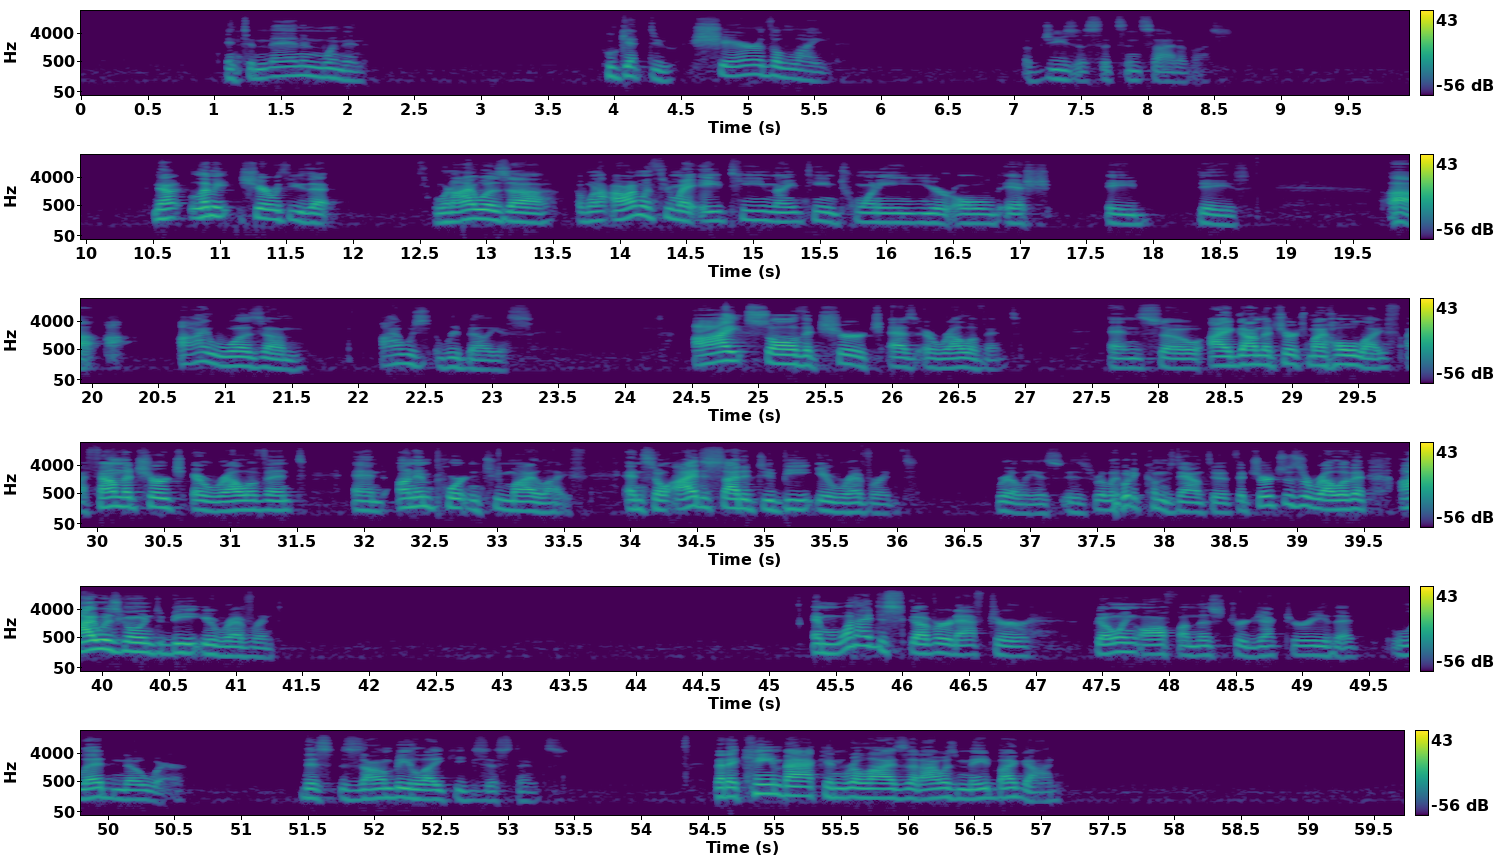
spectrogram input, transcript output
into men and women who get to share the light of Jesus that's inside of us. Now, let me share with you that when I was, uh, when I went through my 18, 19, 20 year old ish days, uh, I was um, I was rebellious. I saw the church as irrelevant. And so I had gone to church my whole life. I found the church irrelevant and unimportant to my life. And so I decided to be irreverent, really, is, is really what it comes down to. If the church was irrelevant, I was going to be irreverent. And what I discovered after going off on this trajectory that led nowhere, this zombie like existence. That I came back and realized that I was made by God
